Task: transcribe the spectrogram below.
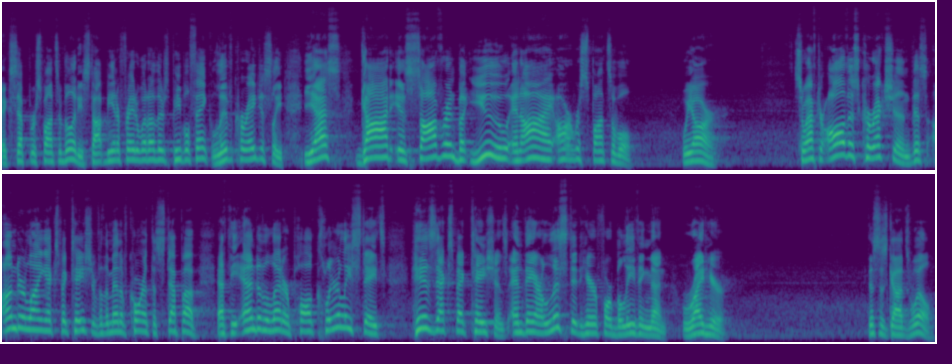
accept responsibility. Stop being afraid of what others people think. Live courageously. Yes, God is sovereign, but you and I are responsible. We are. So, after all this correction, this underlying expectation for the men of Corinth to step up, at the end of the letter, Paul clearly states his expectations, and they are listed here for believing men, right here. This is God's will.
